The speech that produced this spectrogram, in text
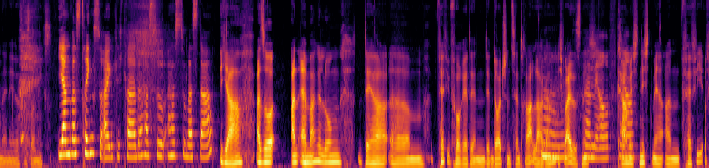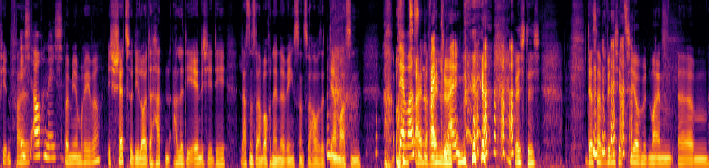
Nee, nee, das ist auch nichts. Jan, was trinkst du eigentlich gerade? Hast du, hast du was da? Ja, also an Ermangelung der ähm, Pfeffi-Vorräte in den deutschen Zentrallagern, ich Hm, weiß es nicht, auf. kam ja. ich nicht mehr an Pfeffi auf jeden Fall. Ich auch nicht. bei mir im Rewe. Ich schätze, die Leute hatten alle die ähnliche Idee. Lass uns am Wochenende wenigstens zu Hause dermaßen, uns Dermaßen einen reinlöten. Richtig. Deshalb bin ich jetzt hier mit meinem ähm,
